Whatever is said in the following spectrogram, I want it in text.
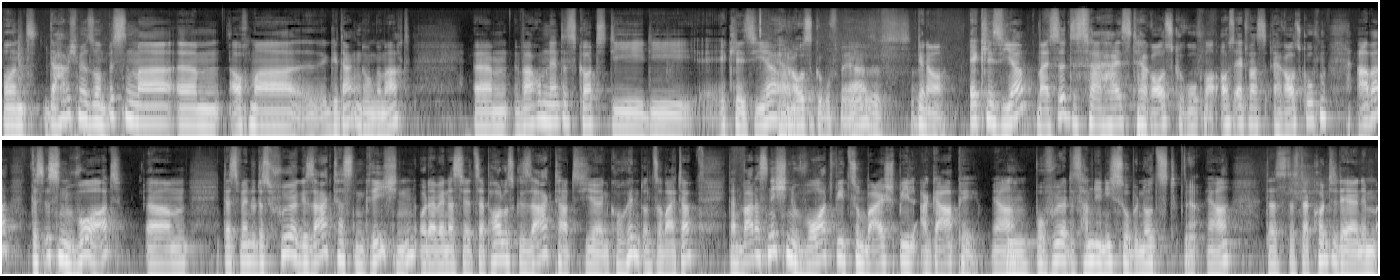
und da habe ich mir so ein bisschen mal ähm, auch mal äh, Gedanken drum gemacht. Ähm, warum nennt es Gott die, die Ekklesia? Herausgerufen, ja. Genau. Ekklesia, weißt du, das heißt herausgerufen, aus etwas herausgerufen. Aber das ist ein Wort, ähm, dass wenn du das früher gesagt hast in Griechen oder wenn das jetzt der Paulus gesagt hat hier in Korinth und so weiter, dann war das nicht ein Wort wie zum Beispiel Agape, ja, wofür das haben die nicht so benutzt, Ja. das, das, da konnte der, dem,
